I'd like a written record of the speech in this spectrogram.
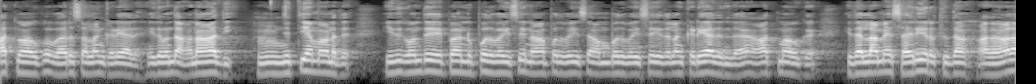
ஆத்மாவுக்கு வருஷம்லாம் கிடையாது. இது வந்து அனாதி நித்தியமானது. இதுக்கு வந்து இப்போ முப்பது வயசு நாற்பது வயசு ஐம்பது வயசு இதெல்லாம் கிடையாது இந்த ஆத்மாவுக்கு. இதெல்லாமே சரீரத்துக்கு தான். அதனால்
